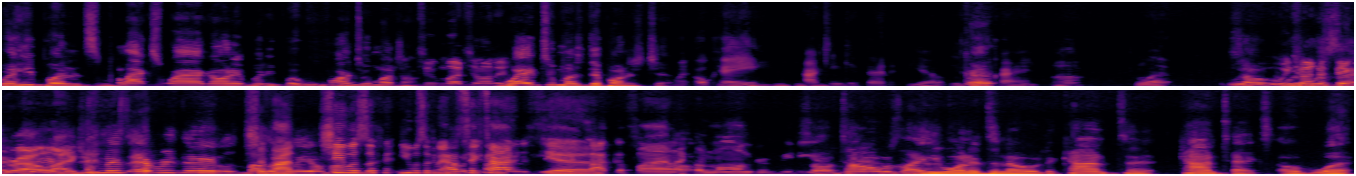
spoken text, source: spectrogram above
But he putting some black swag on it, but he put far too much on it. too much on it. Way too much dip on his chip. Okay, I can get that. Yep. Okay. Okay. what? We- So we trying to were saying, figure out, like- did you miss everything? by looking at your Siobhan, she was looking. You was looking I at was the TikTok. trying to see if I could find like a longer video. So Tom was like, he wanted to know the content context of what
